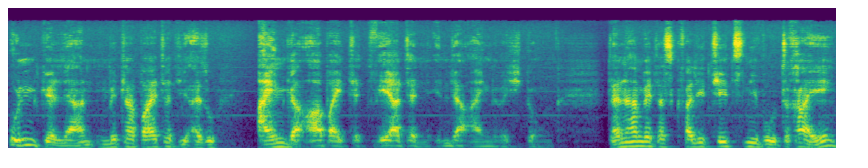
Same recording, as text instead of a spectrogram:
ungelernten Mitarbeiter, die also eingearbeitet werden in der Einrichtung. Dann haben wir das Qualitätsniveau 3,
